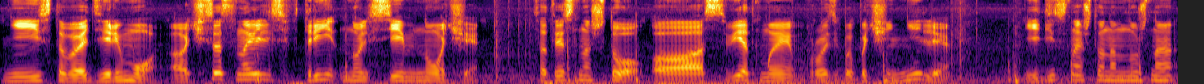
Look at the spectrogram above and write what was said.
неистовое дерьмо. А, часы остановились в 3.07 ночи. Соответственно, что? А, свет мы вроде бы починили. Единственное, что нам нужно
